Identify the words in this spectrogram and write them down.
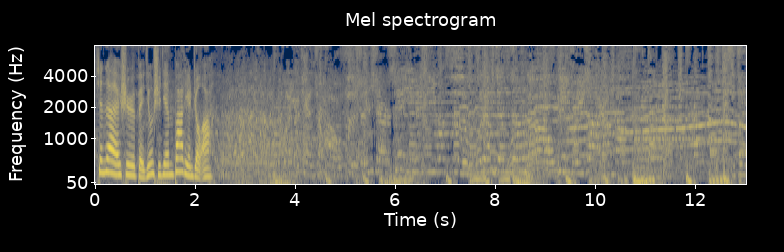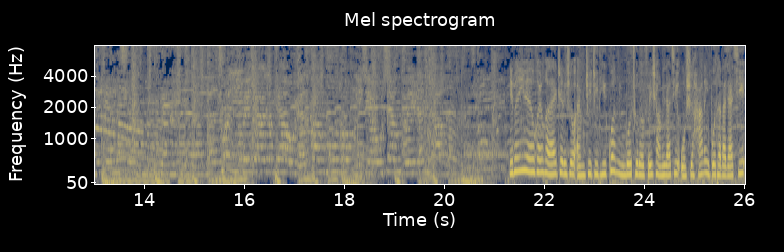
现在是北京时间八点整啊。一段音乐，欢迎回来，这里是由 MGGT 冠名播出的《非常六加七》，我是哈利波特大家七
